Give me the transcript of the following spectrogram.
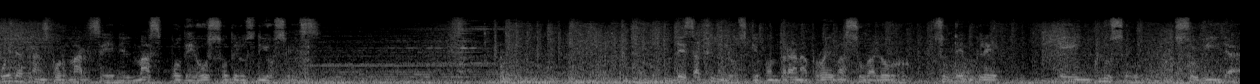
pueda transformarse en el más poderoso de los dioses. Desafíos que pondrán a prueba su valor, su temple e incluso su vida.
